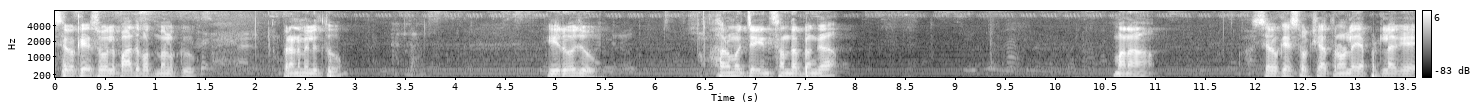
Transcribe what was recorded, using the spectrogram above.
శివకేశవుల పాదపద్మలకు ప్రణమిలుతూ ఈరోజు హనుమత్ జయంతి సందర్భంగా మన శివకేశవ క్షేత్రంలో ఎప్పటిలాగే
